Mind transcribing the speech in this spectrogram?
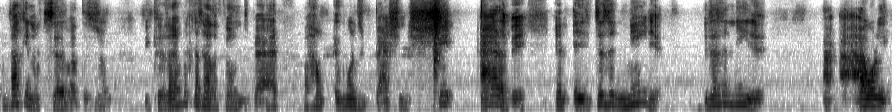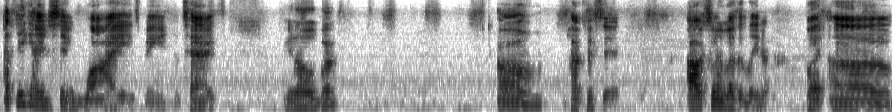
I'm fucking upset about this film. Because not because how the film is bad, but how everyone's bashing the shit out of it, and it doesn't need it. It doesn't need it. I, I would, I think I understand why it's being attacked, you know, but um, how can I say it? I'll explain about that later. But, uh,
